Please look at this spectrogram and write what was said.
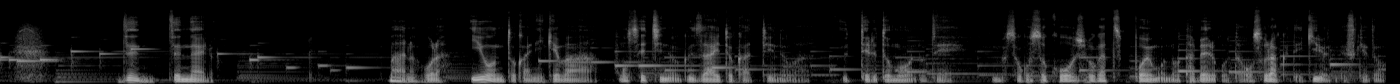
全然ないの。まああのほらイオンとかに行けばおせちの具材とかっていうのは売ってると思うのでそこそこお正月っぽいものを食べることはおそらくできるんですけど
